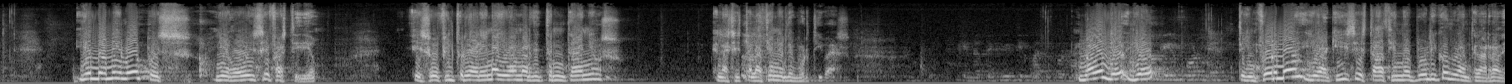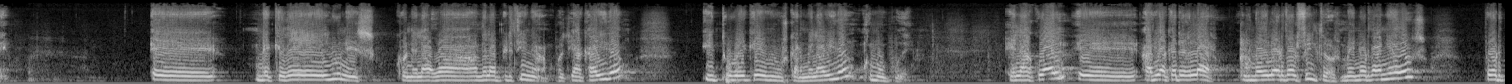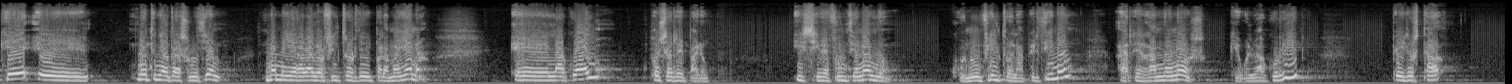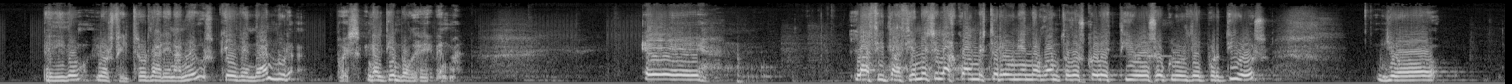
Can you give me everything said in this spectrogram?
Y el domingo, pues llegó y se fastidió. Esos filtros de arena llevan más de 30 años en las instalaciones deportivas. No, yo, te informo y aquí se está haciendo público durante la radio. Eh, me quedé el lunes con el agua de la piscina pues ya caída y tuve que buscarme la vida como pude. En la cual eh, había que arreglar uno de los dos filtros menos dañados porque eh, no tenía otra solución. No me llegaban los filtros de hoy para mañana. En la cual pues se reparó y sigue funcionando con un filtro la piscina, arriesgándonos que vuelva a ocurrir, pero está pedido los filtros de arena nuevos que vendrán pues, en el tiempo que vengan. Eh, las situaciones en las cuales me estoy reuniendo con todos colectivos o clubes deportivos, yo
